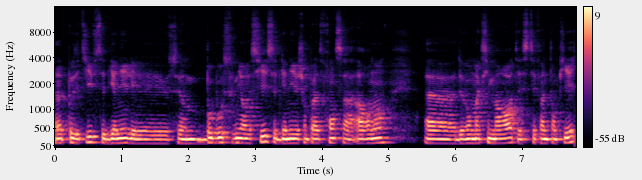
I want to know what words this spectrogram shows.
La note positive, c'est de gagner les. C'est un beau beau souvenir aussi, c'est de gagner les championnats de France à, à Ronan devant Maxime Marotte et Stéphane Tempier.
